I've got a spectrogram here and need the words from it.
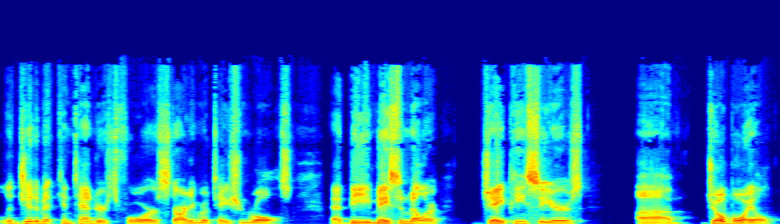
legitimate contenders for starting rotation roles. That'd be Mason Miller, J.P. Sears, uh, Joe Boyle,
